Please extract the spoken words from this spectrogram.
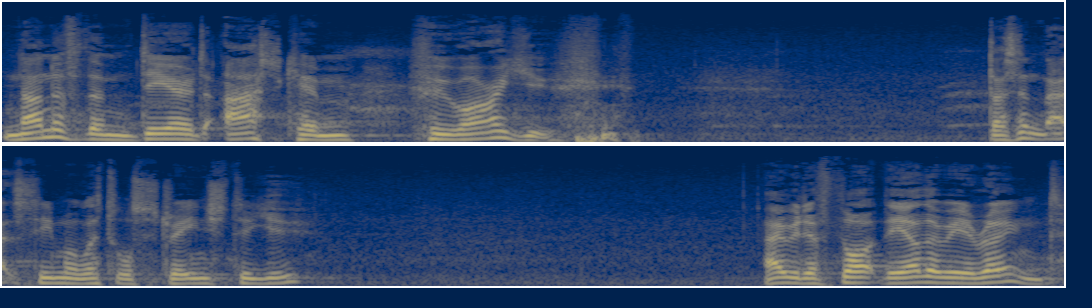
none of them dared ask him, Who are you? Doesn't that seem a little strange to you? I would have thought the other way around.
